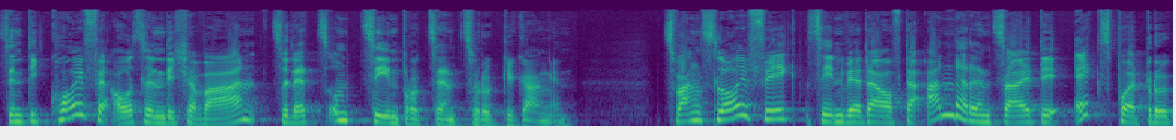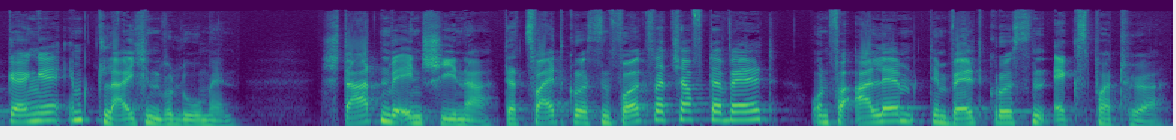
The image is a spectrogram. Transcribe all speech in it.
sind die Käufe ausländischer Waren zuletzt um 10% zurückgegangen. Zwangsläufig sehen wir da auf der anderen Seite Exportrückgänge im gleichen Volumen. Starten wir in China, der zweitgrößten Volkswirtschaft der Welt und vor allem dem weltgrößten Exporteur.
